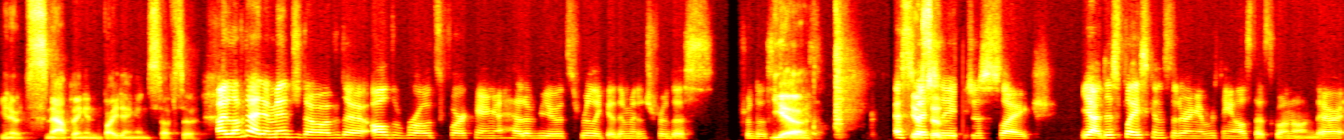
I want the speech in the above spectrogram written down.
you know snapping and biting and stuff so I love that image though of the all the roads forking ahead of you. It's really good image for this for this. Yeah. place. so- Especially just like yeah, this place considering everything else that's going on there,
